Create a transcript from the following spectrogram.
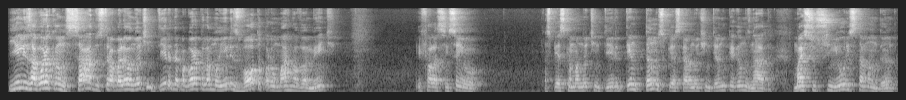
E eles agora cansados, trabalharam a noite inteira, agora pela manhã eles voltam para o mar novamente. E fala assim, Senhor, nós pescamos a noite inteira, tentamos pescar a noite inteira, não pegamos nada. Mas se o Senhor está mandando,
